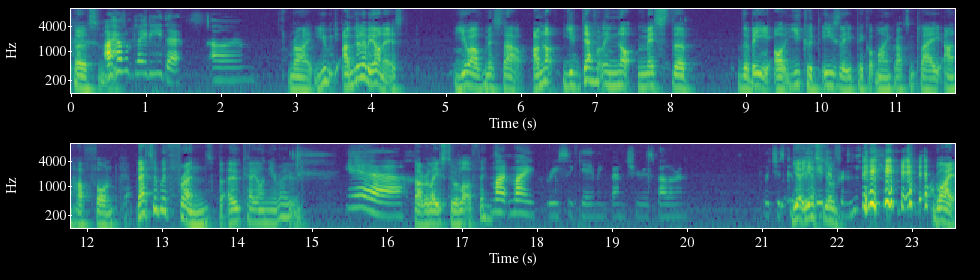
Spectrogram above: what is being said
personally I haven't played either. Um, right you i'm going to be honest you have missed out. I'm not you've definitely not missed the the beat. Or you could easily pick up minecraft and play and have fun. Better with friends but okay on your own. Yeah. that relates to a lot of things. My my recent gaming venture is Valorant, which is Yeah, completely yes, different. Right,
